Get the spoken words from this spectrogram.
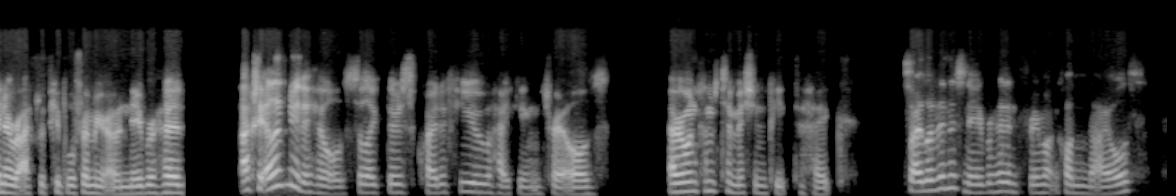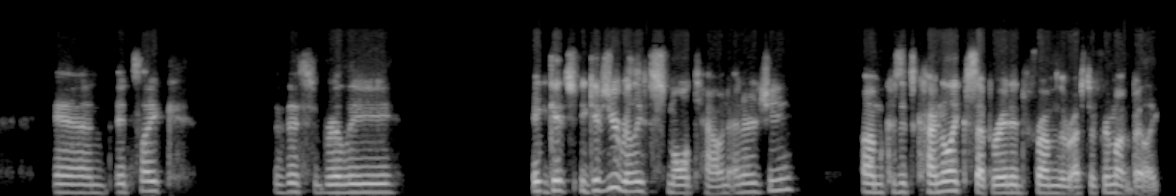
interact with people from your own neighborhood. Actually, I live near the hills, so like there's quite a few hiking trails. Everyone comes to Mission Peak to hike. So I live in this neighborhood in Fremont called Niles, and it's like this really it gets it gives you really small town energy um because it's kind of like separated from the rest of Fremont by like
